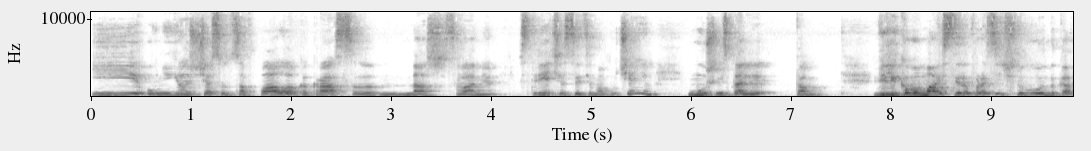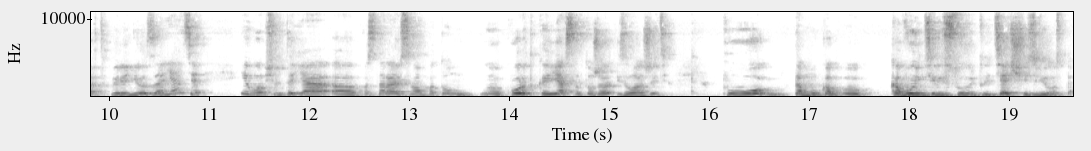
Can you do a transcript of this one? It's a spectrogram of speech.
И у нее сейчас вот совпало как раз э, наш с вами встреча с этим обучением мы уж не стали там великого мастера просить чтобы он как-то перенес занятие и в общем-то я э, постараюсь вам потом э, коротко и ясно тоже изложить по тому кого интересуют летящие звезды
